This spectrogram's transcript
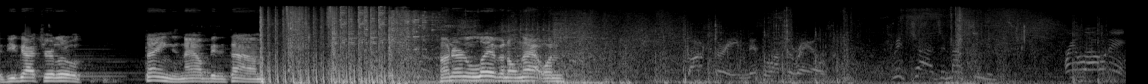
If you got your little things, now would be the time. 111 on that one. Fox 3. Missile off the rails. Recharging my shields. Reloading.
